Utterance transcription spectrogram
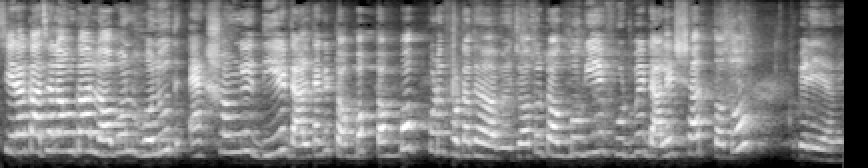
চেরা কাঁচা লঙ্কা, লবণ, হলুদ একসঙ্গে দিয়ে ডালটাকে টকবক টকবক করে ফোটাতে হবে। যত টকবগিয়ে ফুটবে ডালের স্বাদ, তত বেড়ে যাবে।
